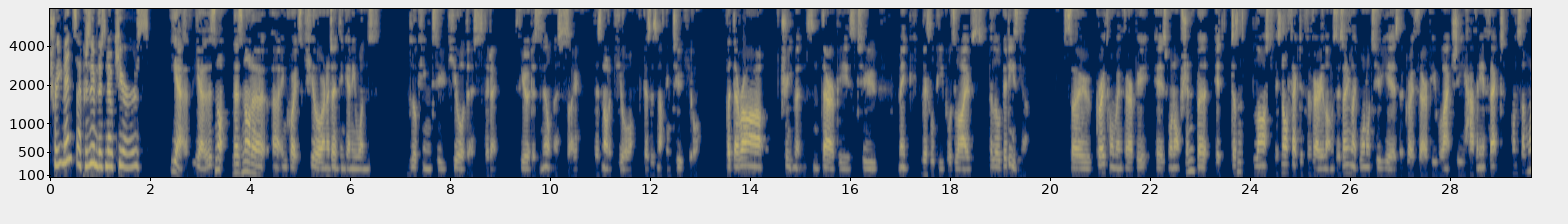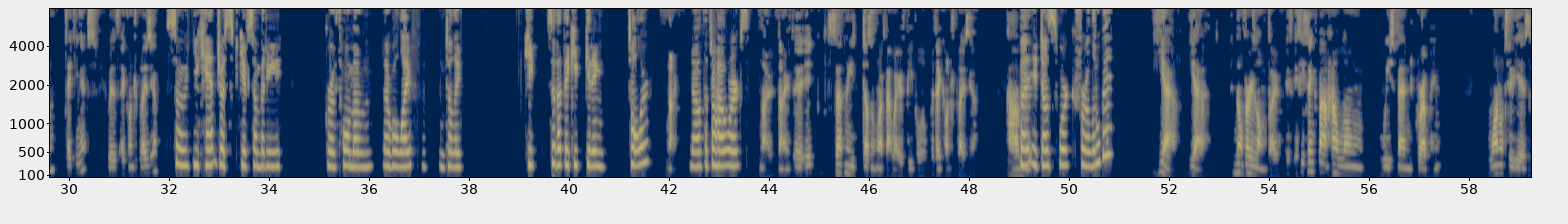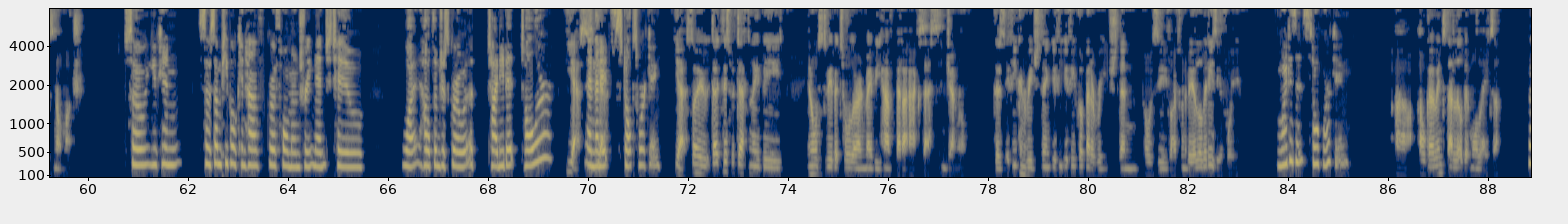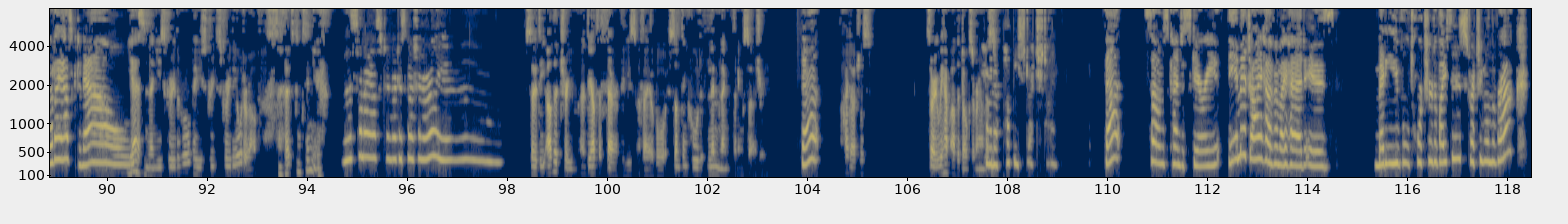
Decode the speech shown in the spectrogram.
treatments? I presume there's no cures. Yeah, yeah. There's not there's not a uh, in quotes cure, and I don't think anyone's looking to cure this. They don't view it as an illness, so there's not a cure because there's nothing to cure. But there are treatments and therapies to make little people's lives a little bit easier. So growth hormone therapy is one option, but it doesn't last, it's not effective for very long. So it's only like one or two years that growth therapy will actually have any effect on someone taking it with achondroplasia. So you can't just give somebody growth hormone their whole life until they keep, so that they keep getting taller? No. No, that's not how it works. No, no, it, it certainly doesn't work that way with people with achondroplasia. Um, But it does work for a little bit? yeah, yeah, not very long though. If if you think about how long we spend growing, one or two years is not much. So you can, so some people can have growth hormone treatment to what help them just grow a tiny bit taller, Yes. and then yeah. it stops working. Yeah, so th- this would definitely be in order to be a bit taller and maybe have better access in general. Because if you can reach things, if you, if you've got better reach, then obviously life's going to be a little bit easier for you. Why does it stop working? Uh, I'll go into that a little bit more later. But I asked now. Yes, and then you screw the ru- you screw, screw the order up. Let's continue. This one I asked in our discussion earlier. So the other treatment, uh, the other therapies available is something called limb lengthening surgery. That Hi, Duchess. Sorry, we have other dogs around having us. a puppy stretch time. That sounds kind of scary. The image I have in my head is medieval torture devices stretching on the rack.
